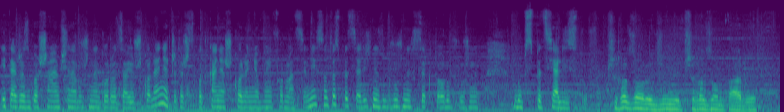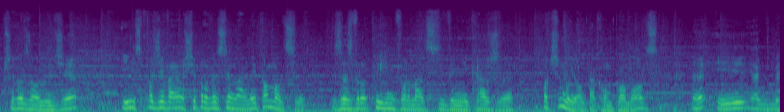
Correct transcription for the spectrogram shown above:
i także zgłaszają się na różnego rodzaju szkolenia, czy też spotkania szkoleniowo-informacyjne. Są to specjaliści z różnych sektorów, różnych grup specjalistów. Przychodzą rodziny, przychodzą pary, przychodzą ludzie i spodziewają się profesjonalnej pomocy. Ze zwrotnych informacji wynika, że otrzymują taką pomoc e, i jakby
